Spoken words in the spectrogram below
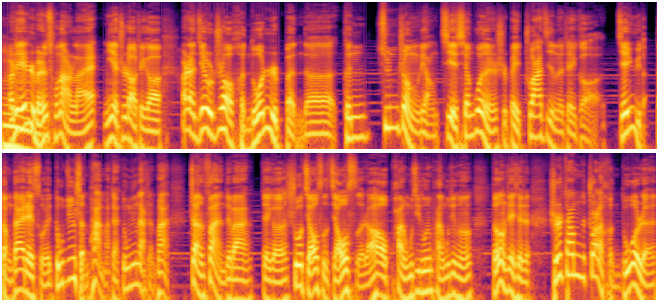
而这些日本人从哪儿来？你也知道，这个二战结束之后，很多日本的跟军政两界相关的人是被抓进了这个监狱的，等待这所谓东京审判嘛，对，东京大审判，战犯对吧？这个说绞死绞死，然后判无期徒刑判无期徒刑等等这些人，其实他们抓了很多人，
